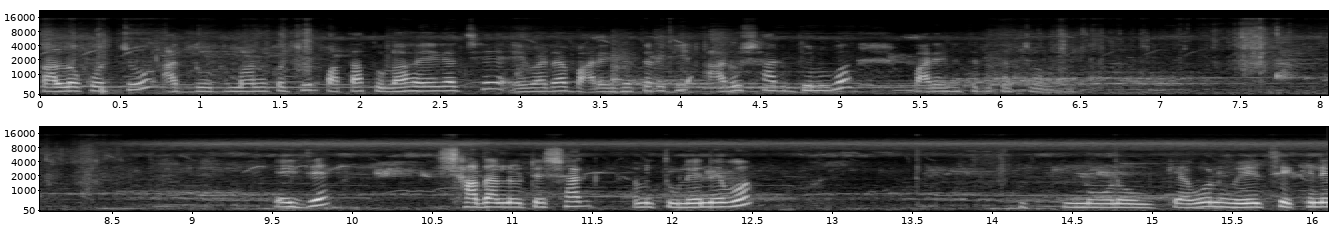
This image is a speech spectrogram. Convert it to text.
কালো কচু আর দুধ মান কচুর পাতা তোলা হয়ে গেছে। এবারে বাড়ির ভেতরে কি আরও শাক তুলবো? বাড়ির ভেতরে তো চলবে। এই যে সাদা লোটের শাক আমি তুলে নেব। নরম, কেবল হয়েছে, এখানে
